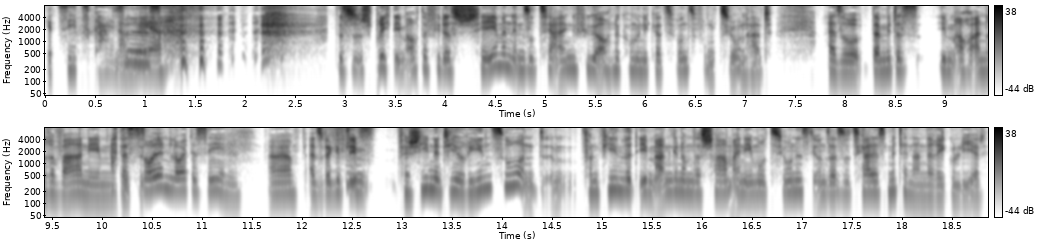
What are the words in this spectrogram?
jetzt sieht's keiner Süß. mehr. Das spricht eben auch dafür, dass Schämen im sozialen Gefüge auch eine Kommunikationsfunktion hat. Also damit das eben auch andere wahrnehmen. Ach, das, das sollen Leute sehen. Also da gibt es eben verschiedene Theorien zu und ähm, von vielen wird eben angenommen, dass Scham eine Emotion ist, die unser soziales Miteinander reguliert.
